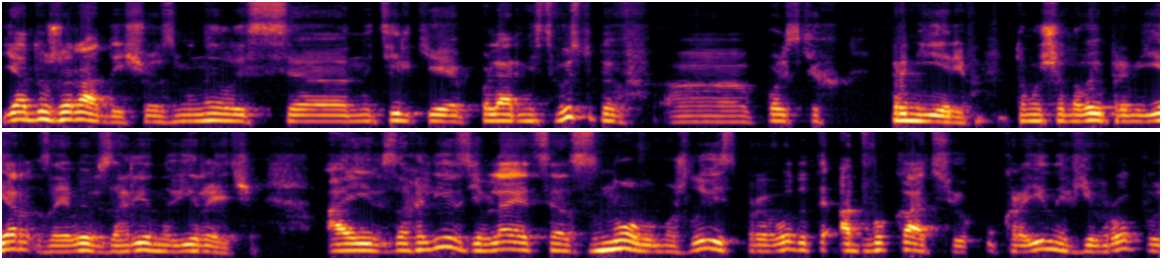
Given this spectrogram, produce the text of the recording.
Я дуже радий, що змінились е, не тільки полярність виступів польських прем'єрів, тому що новий прем'єр заявив взагалі нові речі. А й взагалі з'являється знову можливість проводити адвокацію України в Європу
